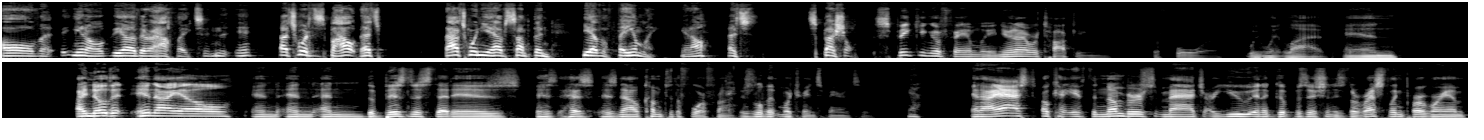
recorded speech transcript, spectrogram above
all the you know the other athletes and eh, that's what it's about that's that's when you have something you have a family you know that's special Speaking of family, and you and I were talking before we went live, and I know that NIL and and and the business that is has has has now come to the forefront. There's a little bit more transparency. Yeah. And I asked, okay, if the numbers match, are you in a good position? Is the wrestling program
